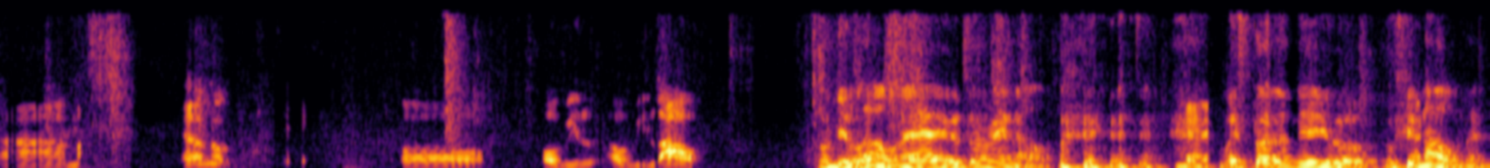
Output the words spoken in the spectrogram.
Uh, eu não o, o, vil, o vilão. O vilão, é, eu também não. É. Uma história meio. o final, é, né?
